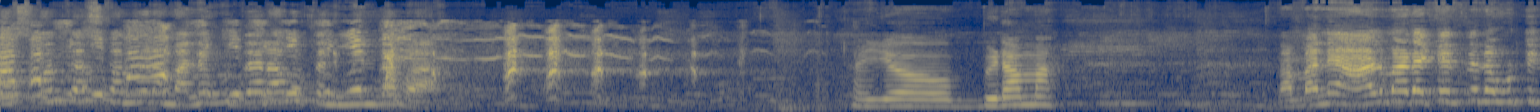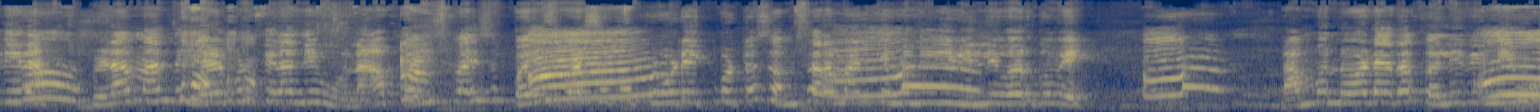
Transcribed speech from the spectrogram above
ತಸ್ಕೊಂಡ್ ತಸ್ಕೊಂಡ್ರೆ ಮನೆ ಉದ್ದಾರ ಆಗುತ್ತೆ ನಿಮ್ಮಿಂದವ ಅಯ್ಯೋ ಬಿಡಮ್ಮ. ನಮ್ಮ ಮನೆ ಹಾಳು ಮಾಡಕ್ಕೆ ಅಂತಾನೆ ಹುಟ್ಟಿದೀರಾ? ಬಿಡಮ್ಮ ಅಂತ ಹೇಳ್ಬಿಡ್ತೀರಾ ನೀವು? ನಾ ಪೈಸ್ ಪೈಸ್ ಪೈಸ್ ಪೈಸ್ ಕೂಡಿ ಇಟ್ಬಿಟ್ಟು ಸಂಸಾರ ಮಾಡ್ಕೊಂಡ್ ಬಂದಿದೀವಿ ಇಲ್ಲಿವರೆಗೂ ನಮ್ಮ ನೋಡ್ಯಾರ ಕಲೀರಿ ನೀವು.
